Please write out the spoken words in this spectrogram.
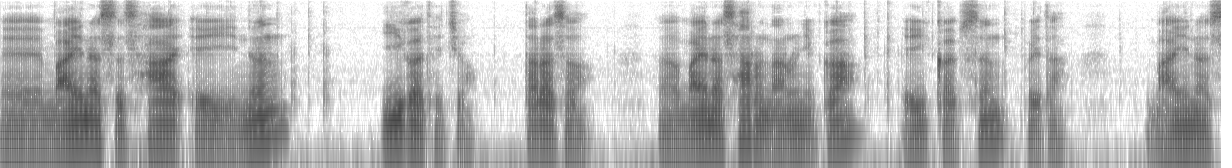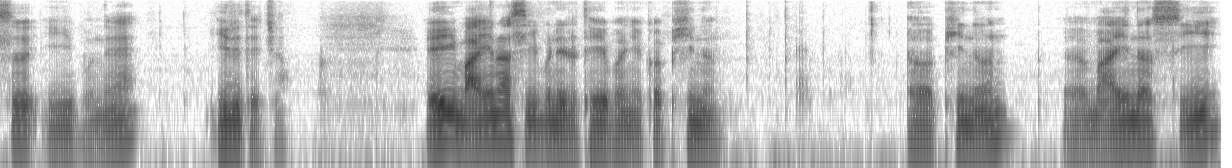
에, 마이너스 4a는 2가 되죠. 따라서 어, 마이너스 4로 나누니까 a 값은 뭐다? 마이너스 2분의 1이 되죠. a 마이너스 2분의 1을 대입하니까 b는 어, b는 어, 마이너스 2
